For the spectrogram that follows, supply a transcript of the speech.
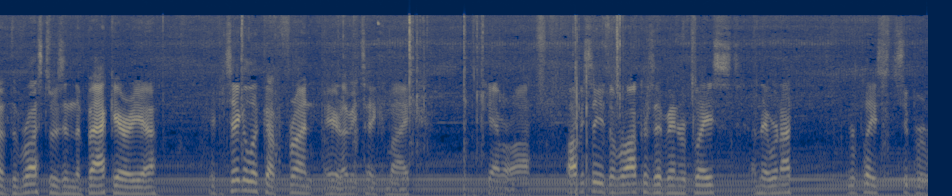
of the rust was in the back area. If you take a look up front, here, let me take my camera off. Obviously the rockers have been replaced and they were not replaced super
